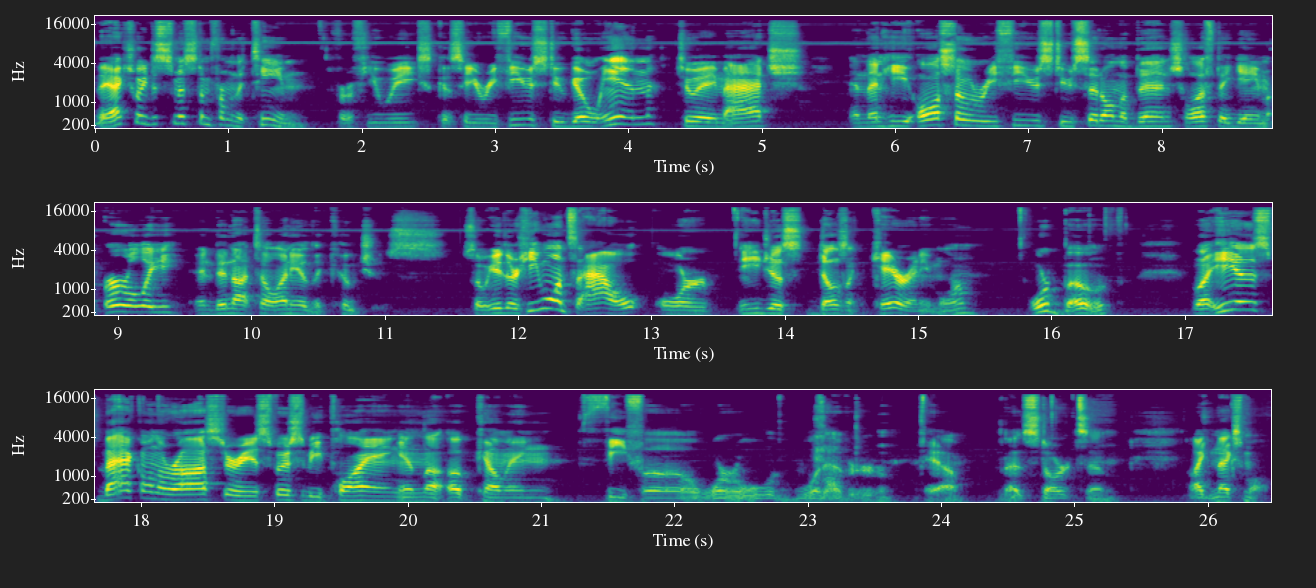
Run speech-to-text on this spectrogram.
they actually dismissed him from the team for a few weeks because he refused to go in to a match. And then he also refused to sit on the bench, left a game early, and did not tell any of the coaches. So either he wants out, or he just doesn't care anymore, or both. But he is back on the roster. He is supposed to be playing in the upcoming FIFA World, whatever. Yeah, that starts in like next month.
